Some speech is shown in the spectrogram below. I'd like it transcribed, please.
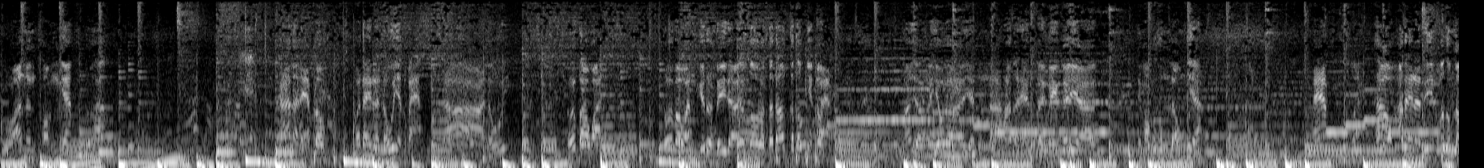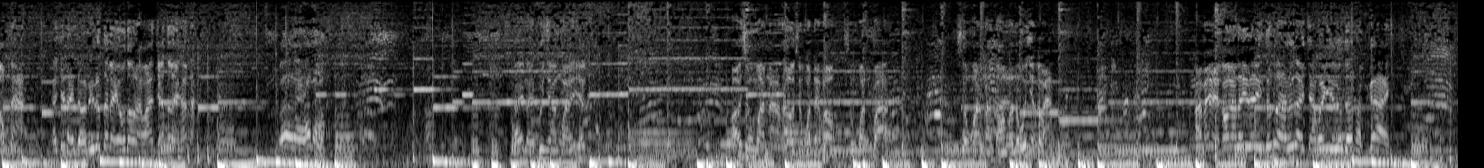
của Ninh Thuận nha. Khá là đẹp luôn. Bên đây là núi nha các bạn. Đó núi. Núi bao quanh. Núi bao quanh cái đường đi ra ô tô là tới đó kết thúc nha các bạn. Nói giờ là vô à, vịnh là hết rồi ha. Đây nguyên cái ờ, một cái thung lũng vậy á. Em thung lũng nè. Đây trên đây, đường đi tới đây, ô tô nào anh chở tới đây hết nè. Tới đây hết rồi đây là phu nhân mà vậy. Ở xung quanh nè thôi không? Xung quanh đẹp không? Xung quanh qua. Xung quanh là toàn là núi nha các bạn. À mấy mẹ con ra đây đi, đứng ra đứng ra, chào bây giờ tên thật cái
